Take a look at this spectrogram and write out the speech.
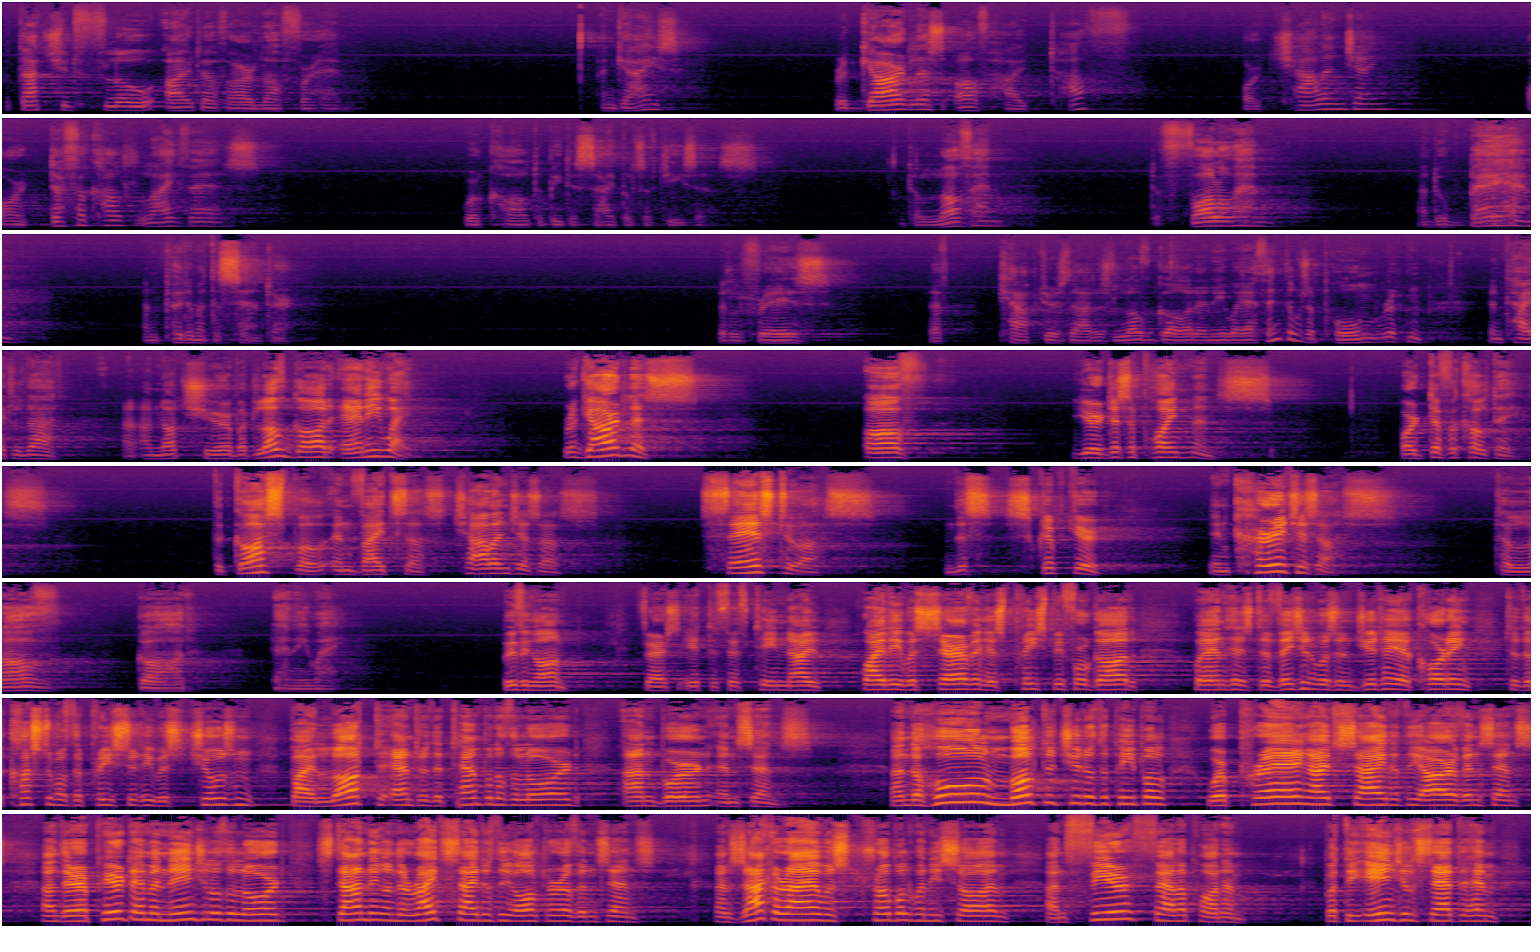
but that should flow out of our love for Him. And, guys, regardless of how tough or challenging or difficult life is, we're called to be disciples of Jesus. To love Him, to follow Him, and obey Him, and put Him at the center. Little phrase that captures that is love God anyway. I think there was a poem written entitled that. I'm not sure, but love God anyway, regardless of your disappointments or difficulties. The gospel invites us, challenges us, says to us, and this scripture encourages us to love God anyway. Moving on, verse 8 to 15. Now, while he was serving as priest before God, when his division was in duty according to the custom of the priesthood, he was chosen by lot to enter the temple of the Lord and burn incense. And the whole multitude of the people were praying outside at the hour of incense. And there appeared to him an angel of the Lord standing on the right side of the altar of incense. And Zechariah was troubled when he saw him, and fear fell upon him. But the angel said to him,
